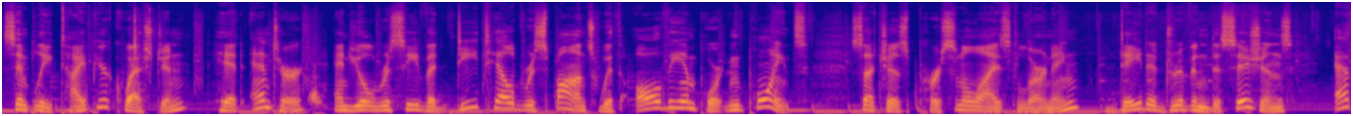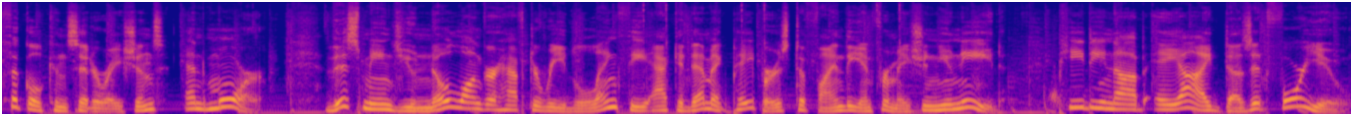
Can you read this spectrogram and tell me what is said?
Simply type your question, hit enter, and you'll receive a detailed response with all the important points, such as personalized learning, data-driven decisions, ethical considerations, and more. This means you no longer have to read lengthy academic papers to find the information you need. PDNob AI does it for you.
